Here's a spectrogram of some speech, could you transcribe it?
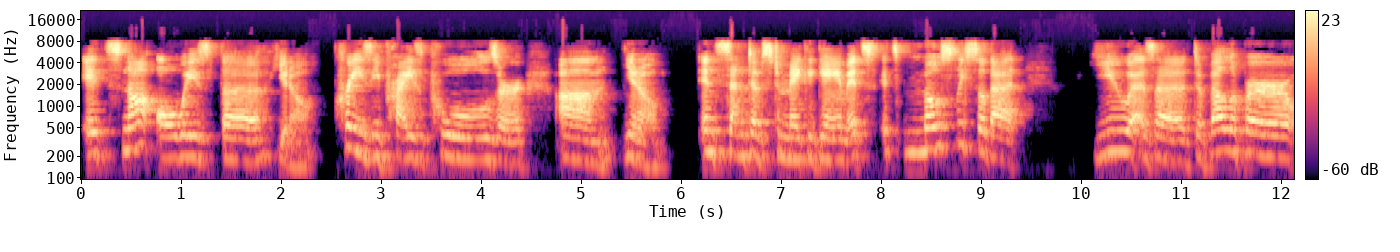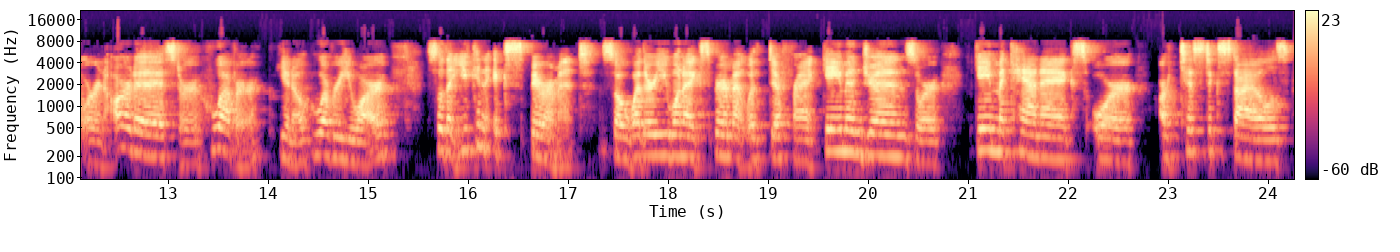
it's not always the you know crazy prize pools or um, you know incentives to make a game. It's it's mostly so that you as a developer or an artist or whoever, you know, whoever you are, so that you can experiment. So whether you want to experiment with different game engines or game mechanics or artistic styles,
